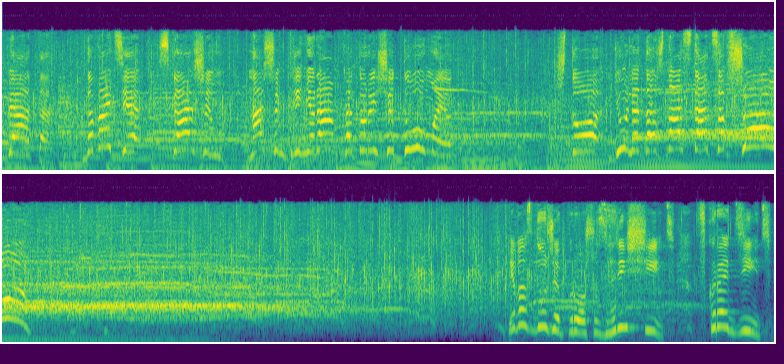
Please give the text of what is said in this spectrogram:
Ребята, давайте скажем нашим тренерам, которые еще думают, что Юля должна остаться в шоу. Я вас дуже прошу, згрішіть, вкрадіть.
